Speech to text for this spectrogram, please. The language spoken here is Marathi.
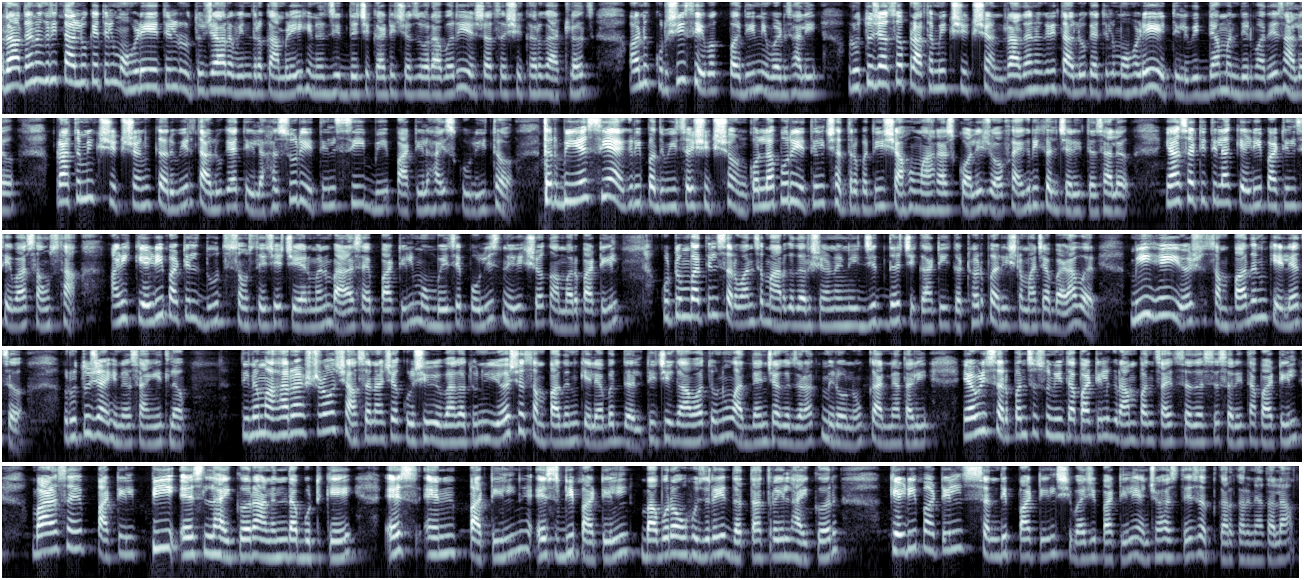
राधानगरी तालुक्यातील मोहडे येथील ऋतुजा रवींद्र कांबळे हिनं जिद्द चिकाटीच्या जोरावर यशाचं शिखर गाठलंच आणि कृषी सेवकपदी निवड झाली. ऋतुजाचं प्राथमिक शिक्षण राधानगरी तालुक्यातील मोहडे येथील विद्या मंदिरमध्ये झालं. प्राथमिक शिक्षण करवीर तालुक्यातील हसूर येथील सी बी पाटील हायस्कूल इथं. तर बी एस सी ॲग्री पदवीचं शिक्षण कोल्हापूर येथील Chhatrapati Shahu Maharaj college of agriculture इथं झालं. यासाठी तिला के डी पाटील सेवा संस्था आणि के डी पाटील दूध संस्थेचे चेअरमन बाळासाहेब पाटील मुंबईचे पोलीस निरीक्षक अमर पाटील कुटुंबातील सर्वांचं मार्गदर्शन आणि जिद्द चिकाटी कठोर परिश्रमाच्या बळावर मी हे यश संपादन केल्याचं ऋतुजा हिनं सांगितलं. तिनं महाराष्ट्र शासनाच्या कृषी विभागातून यश संपादन केल्याबद्दल तिची गावातून वाद्यांच्या गजरात मिरवणूक काढण्यात आली. यावेळी सरपंच सुनीता पाटील ग्रामपंचायत सदस्य Sarita Patil Balasaheb Patil P S Laykar Ananda Butke S N Patil S D Patil Baburao Hujare Dattatray Laykar K D Patil Sandeep Patil Shivaji Patil यांच्या हस्ते सत्कार करण्यात आला.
